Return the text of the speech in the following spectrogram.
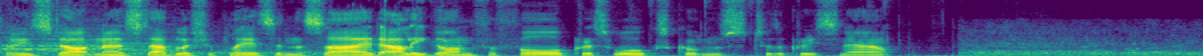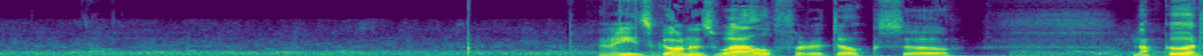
So he's starting to establish a place in the side. Ali gone for four. Chris Woakes comes to the crease now. And he's gone as well for a duck, so not good.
